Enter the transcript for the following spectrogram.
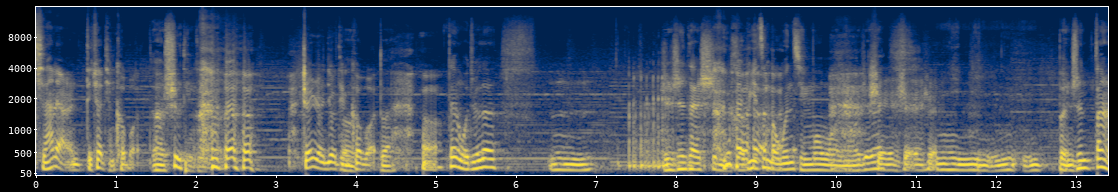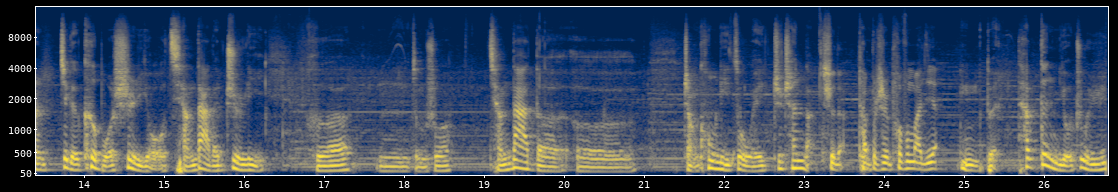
其他俩人的确挺刻薄的，呃，是挺刻薄的，真人就挺刻薄的。对。嗯，但是我觉得，嗯，人生在世，你何必这么温情脉脉呢？我觉得是是是，你你你你本身当然，这个刻薄是有强大的智力和嗯怎么说，强大的呃掌控力作为支撑的。是的，他不是泼妇骂街。嗯对，他更有助于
